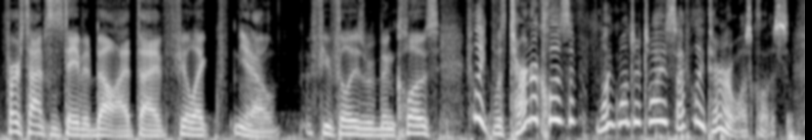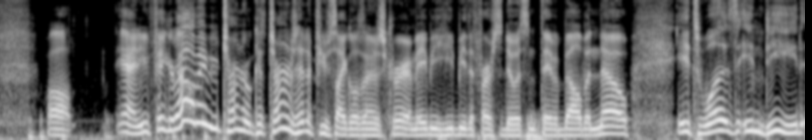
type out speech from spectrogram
First time since David Bell. I, I feel like you know a few Phillies have been close. I feel like was Turner close like once or twice? I feel like Turner was close. Well, yeah, and you figure, well, maybe Turner, because Turner's hit a few cycles in his career. Maybe he'd be the first to do it since David Bell. But no, it was indeed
